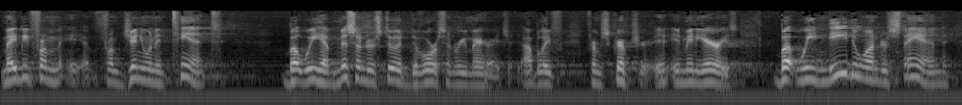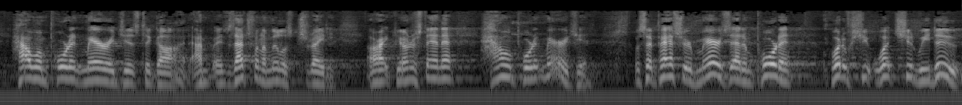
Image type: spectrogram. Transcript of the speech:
maybe from, from genuine intent, but we have misunderstood divorce and remarriage, I believe, from Scripture in, in many areas. But we need to understand how important marriage is to God. I'm, that's what I'm illustrating. All right, do you understand that? How important marriage is. Well, say, Pastor, if marriage is that important, what, she, what should we do?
